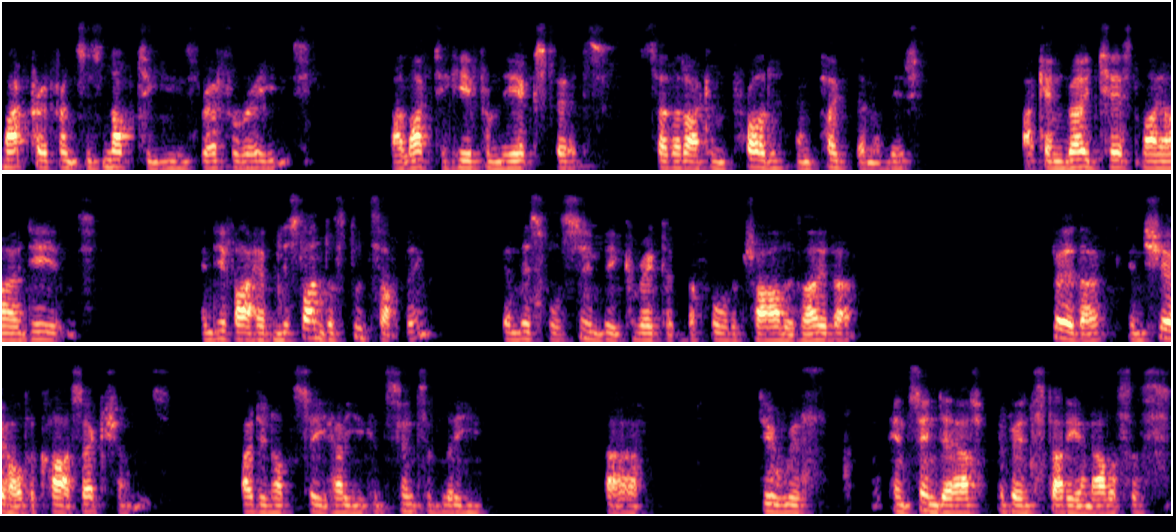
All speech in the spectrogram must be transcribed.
My preference is not to use referees. I like to hear from the experts so that I can prod and poke them a bit. I can road test my ideas. And if I have misunderstood something, then this will soon be corrected before the trial is over. Further, in shareholder class actions, I do not see how you can sensibly uh, deal with and send out event study analysis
